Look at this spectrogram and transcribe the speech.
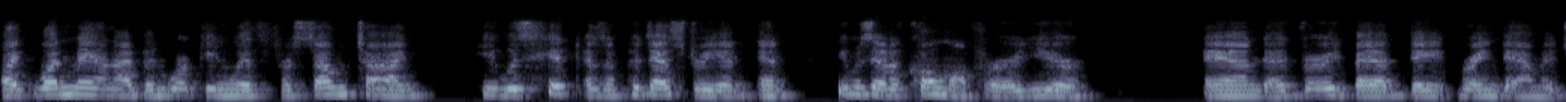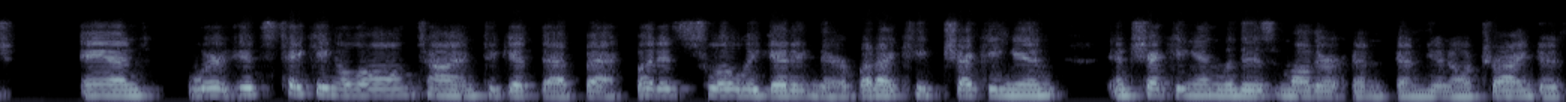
Like one man I've been working with for some time, he was hit as a pedestrian and he was in a coma for a year and a very bad da- brain damage. And where it's taking a long time to get that back, but it's slowly getting there. But I keep checking in and checking in with his mother and, and you know, trying to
